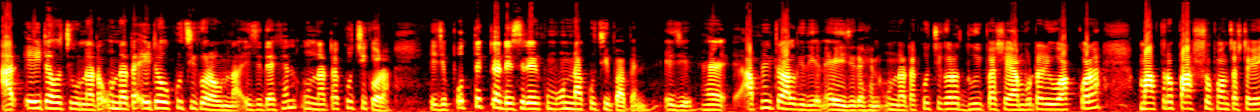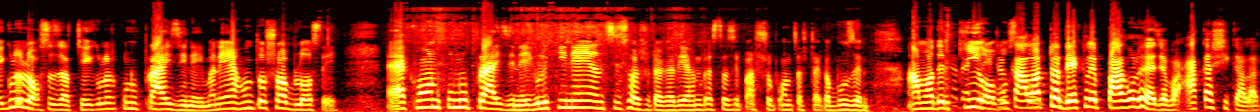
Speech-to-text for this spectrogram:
আর এইটা হচ্ছে উন্নাটা। উন্নাটা এটাও কুচি করা উন্না। এই যে দেখেন উন্নাটা কুচি করা। এই যে প্রত্যেকটা ড্রেসের এরকম উন্না কুচি পাবেন। এই যে হ্যাঁ আপনি একটু আলগে দিয়ে এই যে দেখেন উন্নাটা কুচি করা দুই পাশে অ্যাম্বোটারি ওয়ার্ক করা মাত্র পাঁচশো পঞ্চাশ টাকা। এগুলো লসে যাচ্ছে এগুলোর কোনো প্রাইজই নেই। মানে এখন তো সব লসে। এখন কোনো প্রাইজই নেই। এগুলো কিনে আনছি ছয়শো টাকা দিয়ে। এখন ব্যস্ত আছি পাঁচশো পঞ্চাশ টাকা বুঝেন। আমাদের কি অবস্থা? কালারটা দেখলে পাগল হয়ে যাব। আকাশি কালার।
